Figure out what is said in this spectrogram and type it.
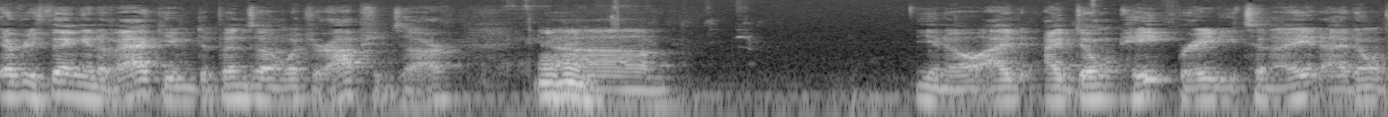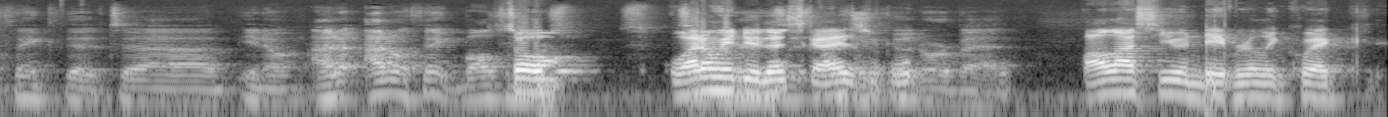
everything in a vacuum depends on what your options are. Mm-hmm. Um, you know, I, I don't hate Brady tonight. I don't think that uh, you know I don't, I don't think Baltimore. So why don't we do this, guys? Good or bad? I'll ask you and Dave really quick.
